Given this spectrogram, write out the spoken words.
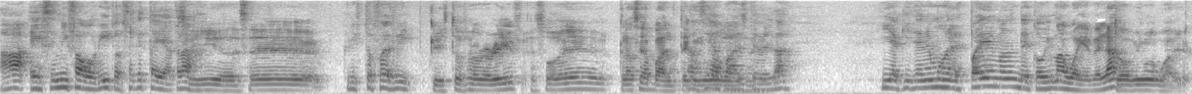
Ah, ese es mi favorito. Ese que está ahí atrás. Sí, ese Christopher Reeve. Christopher Reeve, eso es clase aparte. Casi como aparte, dicen. ¿verdad? Y aquí tenemos el Spider-Man de Tobey Maguire, ¿verdad? Tobey Maguire.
